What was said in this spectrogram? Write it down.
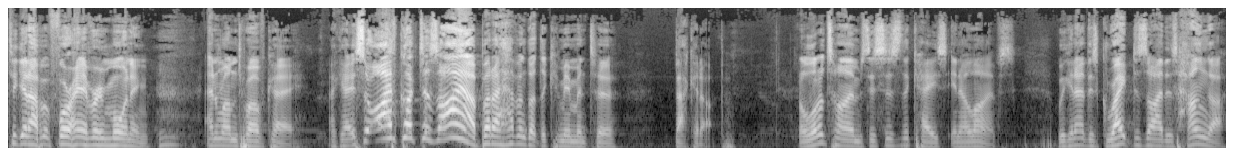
to get up at 4 a.m. every morning and run 12K. Okay, so I've got desire, but I haven't got the commitment to back it up. And a lot of times, this is the case in our lives. We can have this great desire, this hunger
